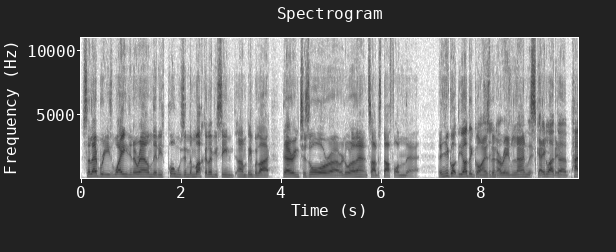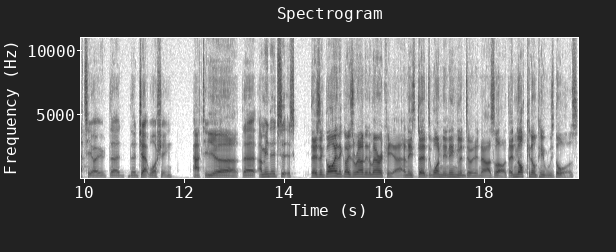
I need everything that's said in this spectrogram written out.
celebrities wading around in his pools in the muck. I don't know if you've seen um, people like Dereck Chisora and all of that type of stuff on there. Then you got the other guys that are in They landscape. like the patio, the the jet washing patio. Yeah. The, I mean, it's it's There's a guy that goes around in America, yeah, and he's the the one in England doing it now as well. They're knocking on people's doors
